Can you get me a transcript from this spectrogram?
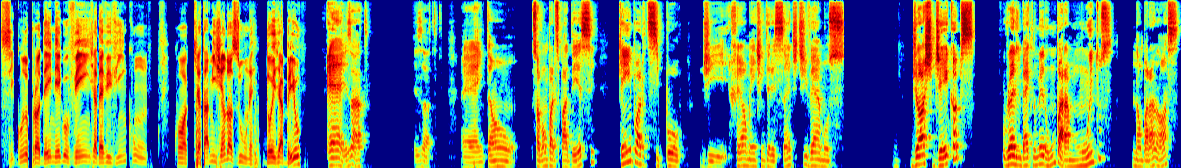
Segundo o Pro Day, nego vem, já deve vir com, com a, que já tá mijando azul, né? 2 de abril. É, exato. Exato. É, então, só vão participar desse. Quem participou de realmente interessante, tivemos Josh Jacobs, running back número 1 um para muitos, não para nós.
